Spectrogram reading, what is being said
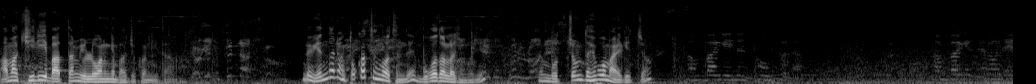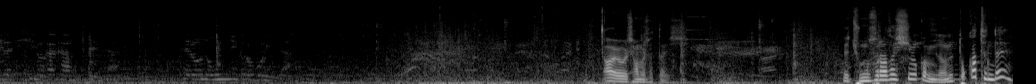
아마 길이 맞다면 여기로 가는 게 맞을 겁니다. 근데 옛날이랑 똑같은 것 같은데 뭐가 달라진 거지? 뭐 좀 더 해보면 알겠죠? 전방에 있는 봉토다. 전방에 새로운 에너지 신호가 감지된다. 새로운 옴닉으로 보인다. 아 이거 잘못 쳤다 씨. 근데 중수라서 쉬울 겁니다. 근데 똑같은데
